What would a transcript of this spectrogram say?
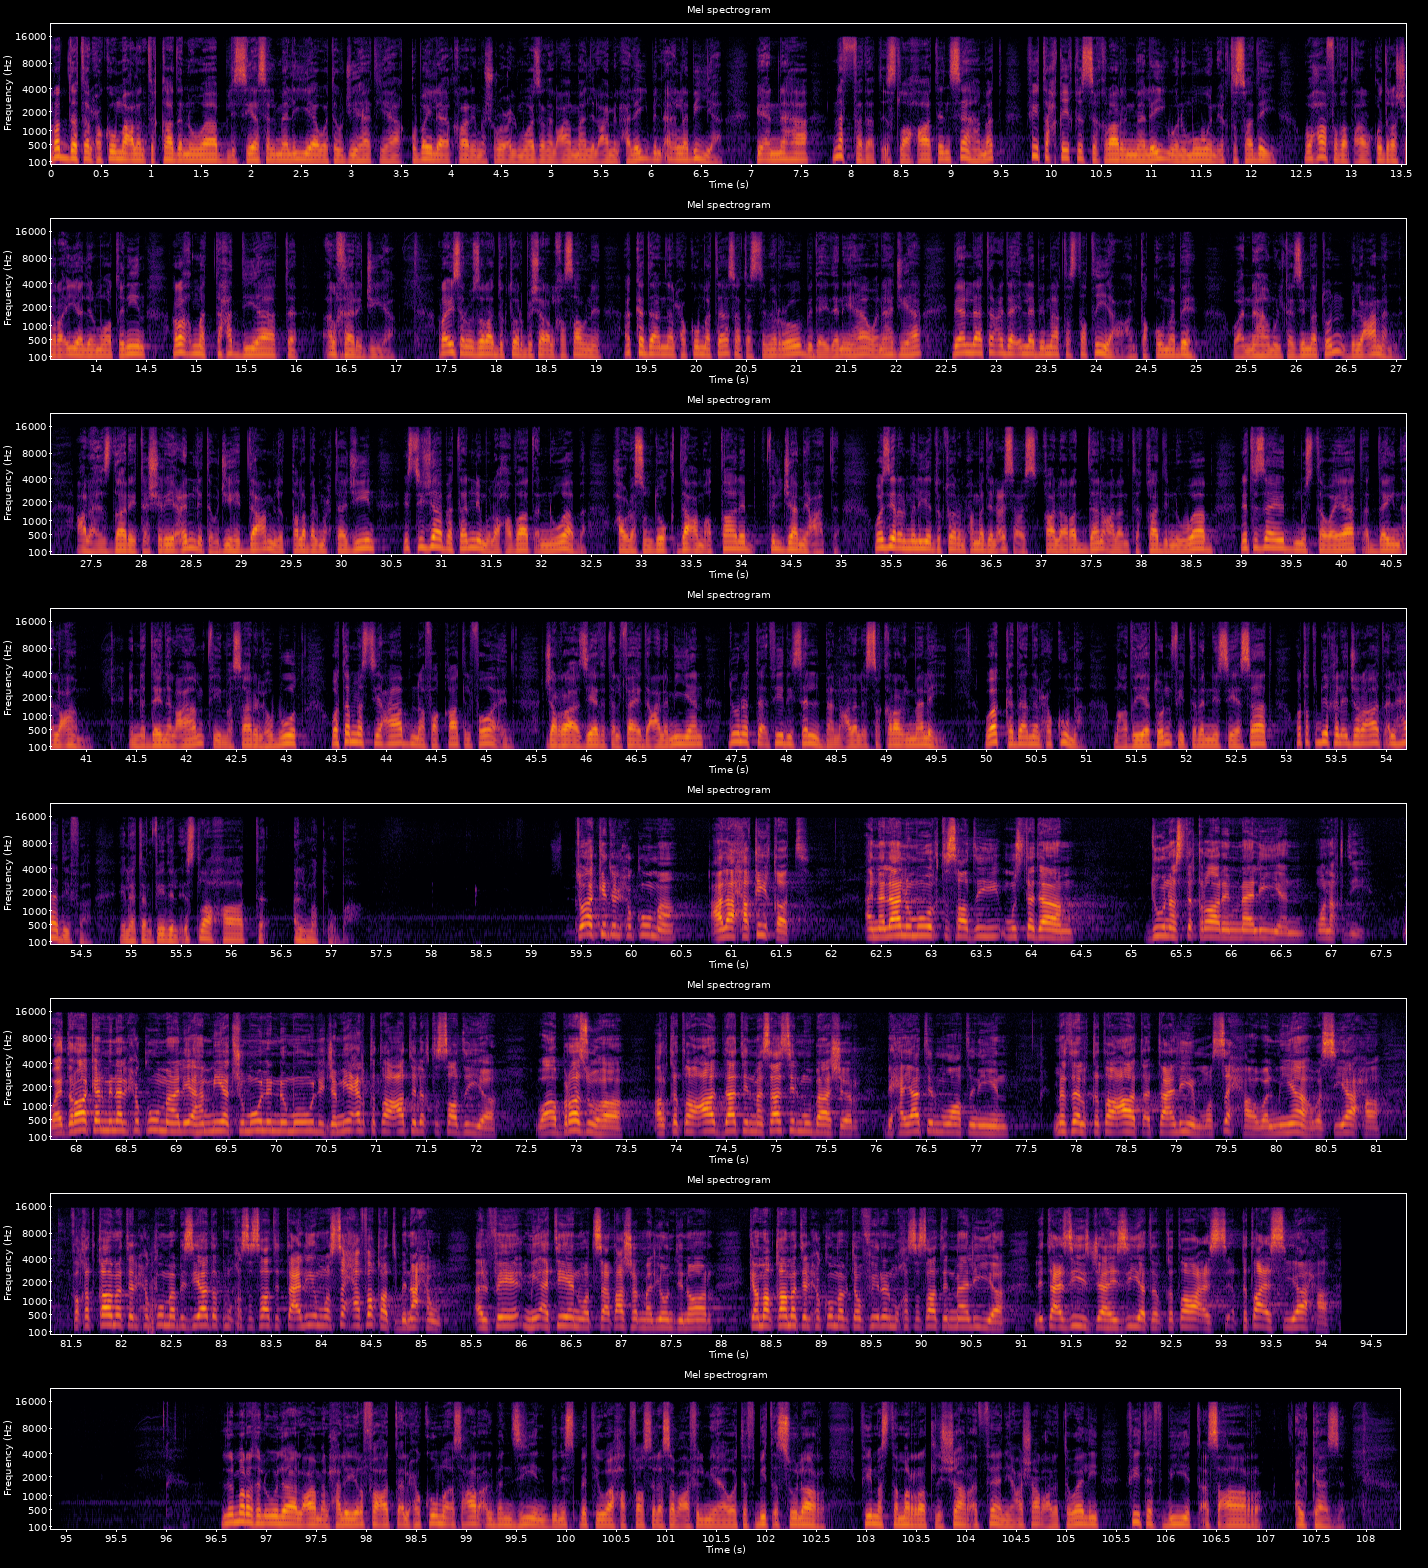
ردت الحكومة على انتقاد النواب للسياسة المالية وتوجيهاتها قبيل إقرار مشروع الموازنة العامة للعام الحالي بالأغلبية بأنها نفذت إصلاحات ساهمت في تحقيق استقرار مالي ونمو اقتصادي وحافظت على القدرة الشرائية للمواطنين رغم التحديات الخارجية. رئيس الوزراء الدكتور بشر الخصاونة أكد أن الحكومة ستستمر بديدنها ونهجها بأن لا تعد إلا بما تستطيع أن تقوم به وأنها ملتزمة بالعمل على إصدار تشريع لتوجيه الدعم للطلبة المحتاجين استجابة لملاحظات النواب حول صندوق دعم الطالب في الجامعات. وزير المالية الدكتور محمد العسعس قال ردا على انتقاد النواب لتزايد مستويات الدين العام. إن الدين العام في مسار الهبوط وتم استيعاب نفقات الفوائد جراء زيادة الفائدة عالميا دون التأثير سلبا على الاستقرار المالي وأكد أن الحكومة ماضية في تبني السياسات وتطبيق الإجراءات الهادفة إلى تنفيذ الإصلاحات المطلوبة. تؤكد الحكومة على حقيقة أن لا نمو اقتصادي مستدام دون استقرار مالي ونقدي وادراكا من الحكومة لأهمية شمول النمو لجميع القطاعات الاقتصادية وأبرزها القطاعات ذات المساس المباشر بحياة المواطنين مثل قطاعات التعليم والصحة والمياه والسياحة. فقد قامت الحكومة بزيادة مخصصات التعليم والصحة فقط بنحو 2219 مليون دينار كما قامت الحكومة بتوفير المخصصات المالية لتعزيز جاهزية القطاع قطاع السياحة. للمرة الأولى العام الحالي رفعت الحكومة أسعار البنزين بنسبة 1.7% وتثبيت السولار فيما استمرت للشهر الثاني عشر على التوالي في تثبيت أسعار الكاز.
